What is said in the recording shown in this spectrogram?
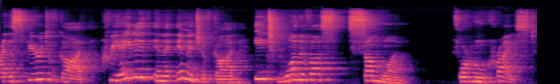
by the Spirit of God, created in the image of God, each one of us someone for whom Christ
